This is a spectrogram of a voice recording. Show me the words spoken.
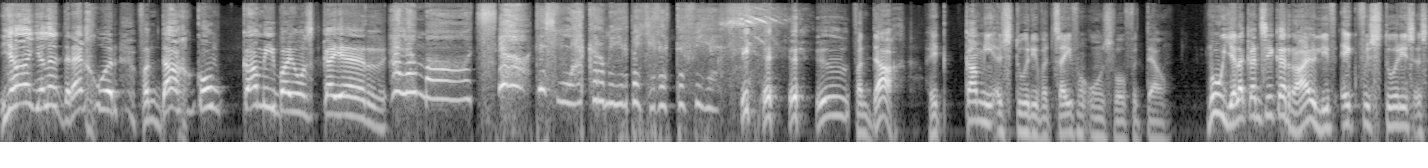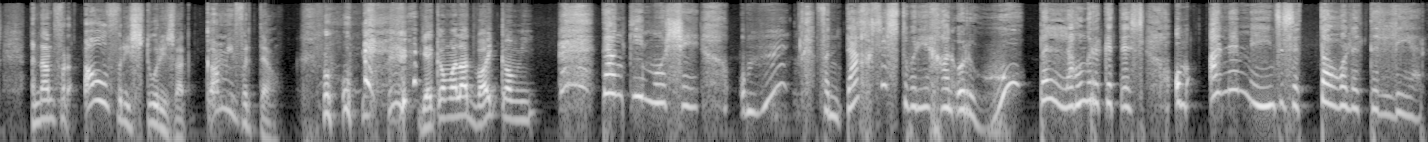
Ja, julle het reg gehoor. Vandag kom Kammy by ons kuier. Hallo maats. Oh, dis lekker om hier by julle te wees. Vandag het Kammy 'n storie wat sy vir ons wil vertel. Hoe julle kan seker raai hoe lief ek vir stories is en dan veral vir die stories wat Kammy vertel. Jy kan maar laat waai Kammy. Dankie Moshi. Um, vandag se storie gaan oor hoe belangrik dit is om ander mense se tale te leer.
